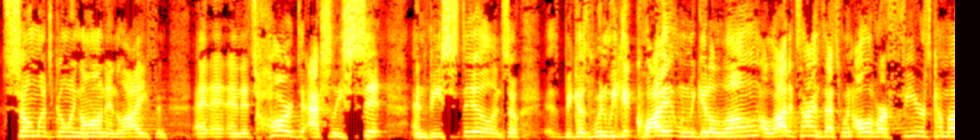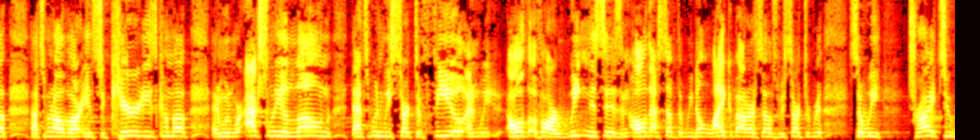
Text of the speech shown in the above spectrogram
so much going on in life and, and, and it's hard to actually sit and be still. And so because when we get quiet when we get alone a lot of times that's when all of our fears come up. That's when all of our insecurities come up. And when we're actually alone that's when we start to feel and we all of our weaknesses and all that stuff that we don't like about ourselves we start to re- so we try to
